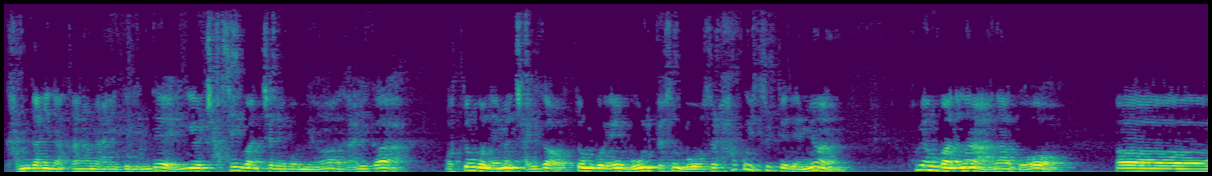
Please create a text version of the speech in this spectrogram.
간단히 나타나는 아이들인데 이걸 자세히 관찰해 보면 아이가 어떤 거냐면 자기가 어떤 거에 몰입해서 무엇을 하고 있을 때 되면 호명 반응은 안 하고 어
